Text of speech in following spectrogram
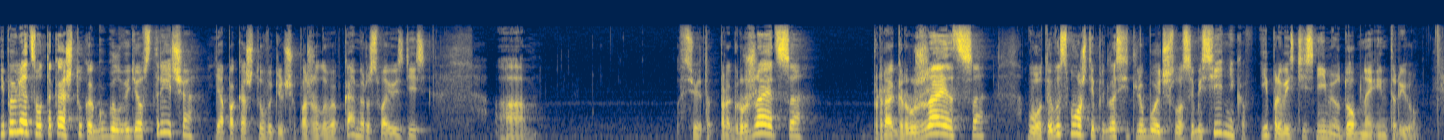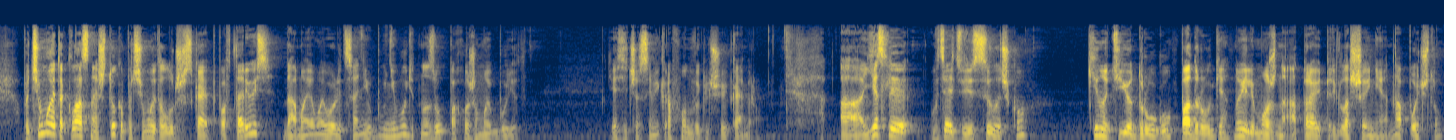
И появляется вот такая штука Google видеовстреча. Я пока что выключу, пожалуй, веб-камеру свою здесь. А, все это прогружается, прогружается. Вот, и вы сможете пригласить любое число собеседников и провести с ними удобное интервью. Почему это классная штука, почему это лучше скайпа? Повторюсь, да, моего, моего лица не, не будет, но звук, похоже, мой будет. Я сейчас и микрофон выключу, и камеру. А, если взять здесь ссылочку, кинуть ее другу, подруге, ну или можно отправить приглашение на почту,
